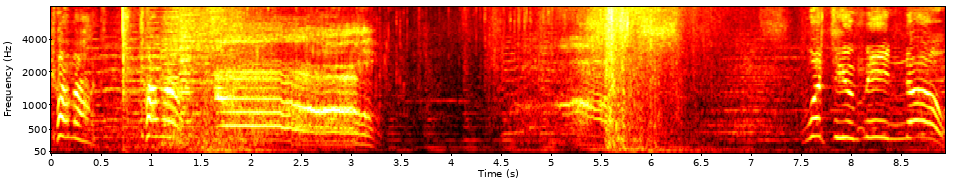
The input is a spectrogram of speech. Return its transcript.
Come out. Come out. What do you mean, no?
